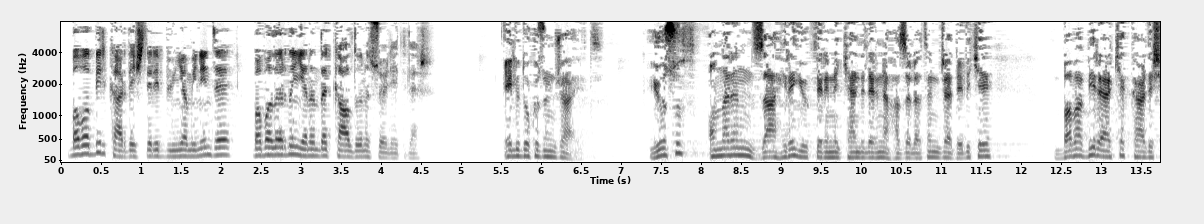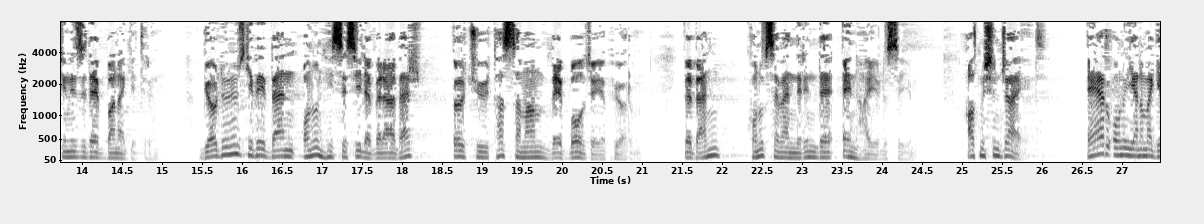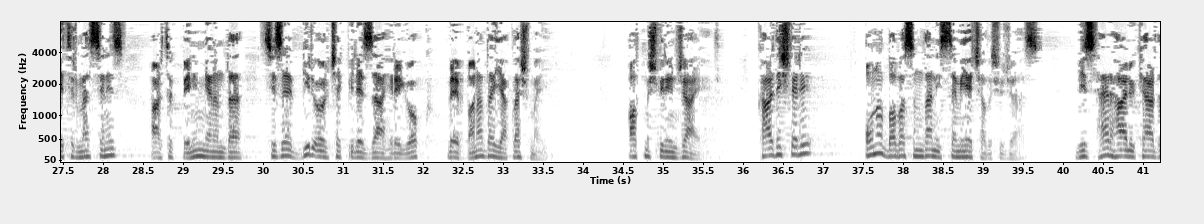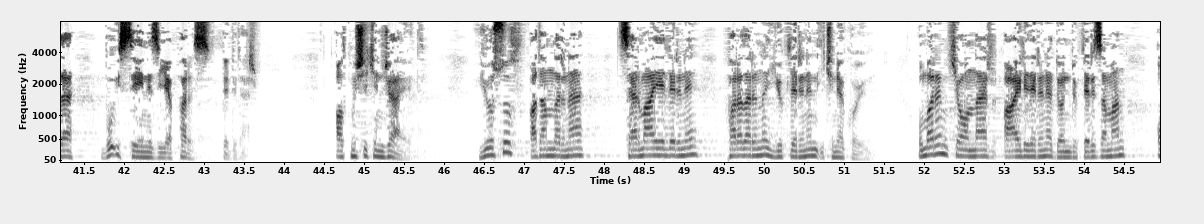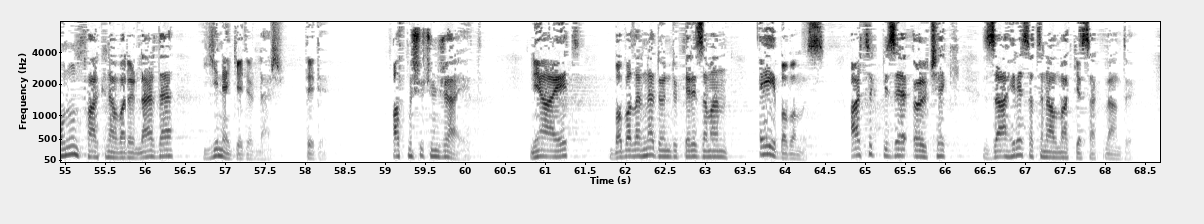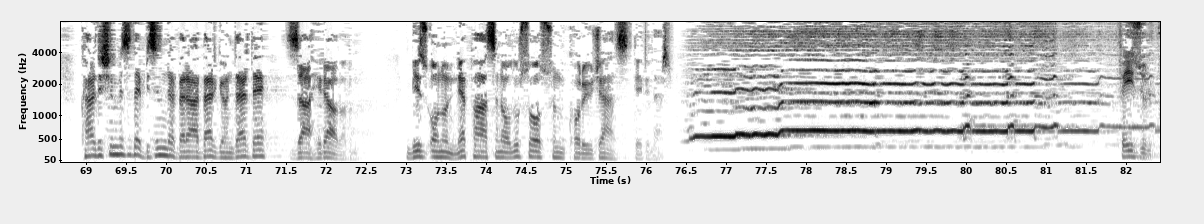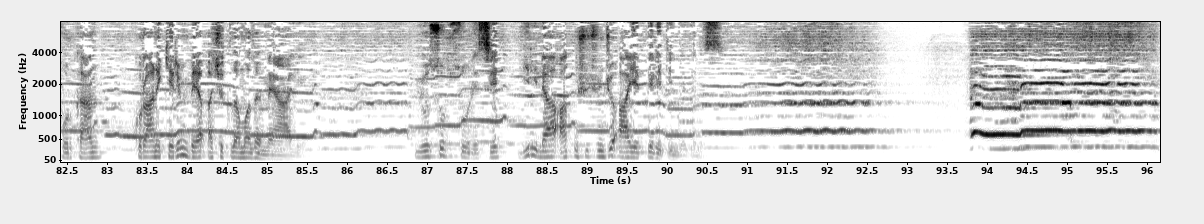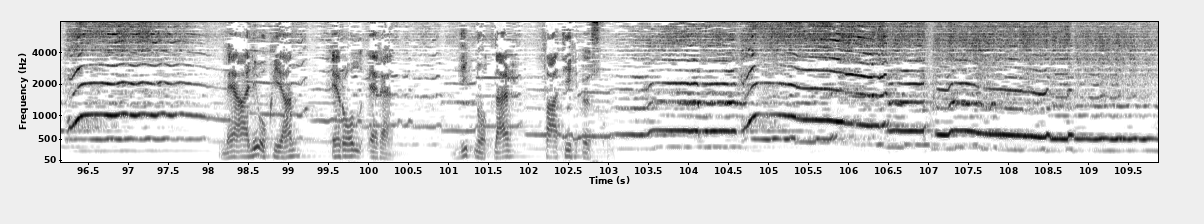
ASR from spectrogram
baba bir kardeşleri Bünyamin'in de babalarının yanında kaldığını söylediler. 59. ayet Yusuf onların zahire yüklerini kendilerine hazırlatınca dedi ki, Baba bir erkek kardeşinizi de bana getirin. Gördüğünüz gibi ben onun hissesiyle beraber ölçüyü tas tamam ve bolca yapıyorum. Ve ben konuk sevenlerin de en hayırlısıyım. 60. ayet Eğer onu yanıma getirmezseniz artık benim yanımda size bir ölçek bile zahire yok ve bana da yaklaşmayın. 61. ayet Kardeşleri onu babasından istemeye çalışacağız. Biz her halükarda bu isteğinizi yaparız dediler. 62. ayet Yusuf adamlarına sermayelerini, paralarını yüklerinin içine koyun. Umarım ki onlar ailelerine döndükleri zaman onun farkına varırlar da yine gelirler dedi. 63. ayet Nihayet babalarına döndükleri zaman ey babamız artık bize ölçek, zahire satın almak yasaklandı. Kardeşimizi de bizimle beraber gönder de zahire alalım. Biz onu ne pahasına olursa olsun koruyacağız dediler. Feyzül Furkan, Kur'an-ı Kerim ve açıklamalı meali. Yusuf Suresi 1 ila 63. ayetleri dinlediniz. Meali okuyan Erol Eren. Dipnotlar Fatih Özkul.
